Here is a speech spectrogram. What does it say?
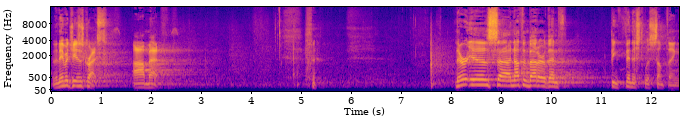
In the name of Jesus Christ, Amen. There is uh, nothing better than being finished with something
